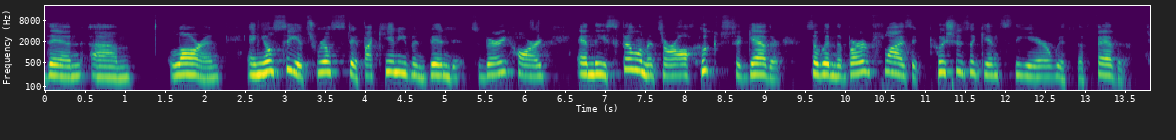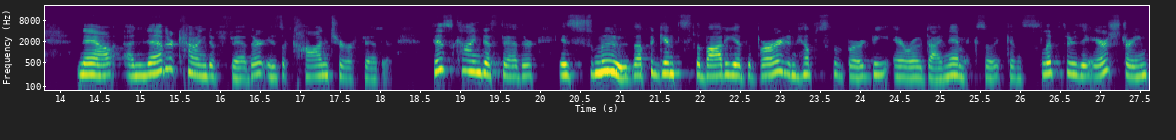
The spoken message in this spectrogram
than um, Lauren and you'll see it's real stiff. I can't even bend it. It's very hard. And these filaments are all hooked together. So when the bird flies, it pushes against the air with the feather. Now, another kind of feather is a contour feather. This kind of feather is smooth up against the body of the bird and helps the bird be aerodynamic so it can slip through the airstream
